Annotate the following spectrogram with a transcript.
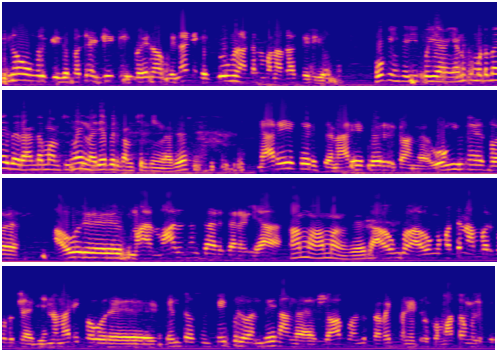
இன்னும் உங்களுக்கு இதை பத்தின டீட்டெயில் வேணும் அப்படின்னா நீங்க ஜூம்ல அட்டன் பண்ணாதான் தெரியும். ஓகேங்க சார் இப்போ எனக்கு மட்டும் தான் இதை ரேண்டமாக அமிச்சிங்களா இல்லை நிறைய பேருக்கு அமிச்சிருக்கீங்களா சார் நிறைய பேர் சார் நிறைய பேர் இருக்காங்க. உங்க இப்ப அவரு மாதவன் சார் இருக்காரு இல்லையா? ஆமாம் ஆமாங்க சார் அவங்க அவங்க மட்டும் நம்பர் கொடுக்கல. இந்த மாதிரி இப்போ ஒரு டென் தௌசண்ட் பீப்புள் வந்து நாங்க ஜாப் வந்து ப்ரொவைட் பண்ணிட்டு இருக்கோம் மத்தவங்களுக்கு.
